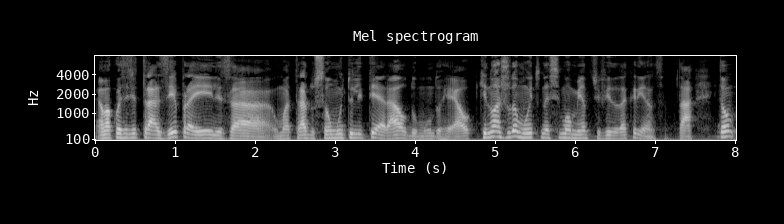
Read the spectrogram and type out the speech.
É uma coisa de trazer para eles a, uma tradução muito literal do mundo real, que não ajuda muito nesse momento de vida da criança. Tá? Então,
